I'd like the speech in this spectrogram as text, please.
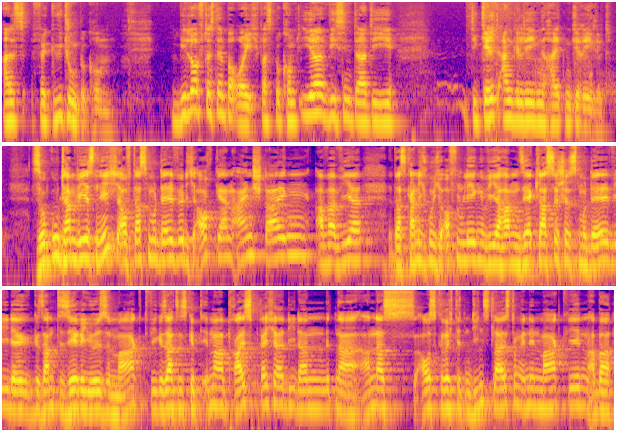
als Vergütung bekommen. Wie läuft das denn bei euch? Was bekommt ihr? Wie sind da die, die Geldangelegenheiten geregelt? So gut haben wir es nicht. Auf das Modell würde ich auch gern einsteigen. Aber wir, das kann ich ruhig offenlegen, wir haben ein sehr klassisches Modell wie der gesamte seriöse Markt. Wie gesagt, es gibt immer Preisbrecher, die dann mit einer anders ausgerichteten Dienstleistung in den Markt gehen. Aber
